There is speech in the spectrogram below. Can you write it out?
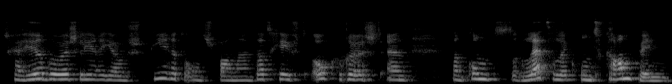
Dus ga heel bewust leren jouw spieren te ontspannen. Dat geeft ook rust en dan komt er letterlijk ontkramping.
